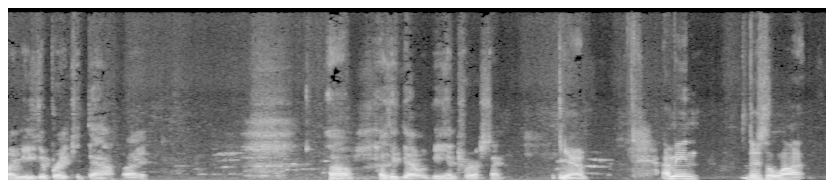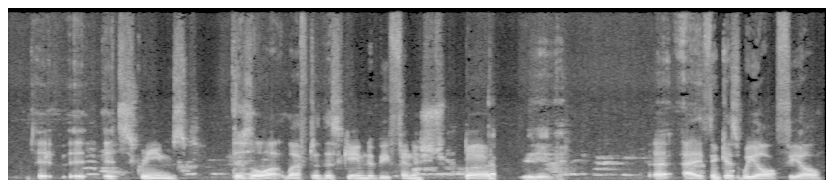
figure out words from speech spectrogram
I mean, you could break it down, right? Um, I think that would be interesting. Yeah, I mean, there's a lot. It, it, it screams. There's a lot left of this game to be finished, but Yeah, I think as we all feel,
